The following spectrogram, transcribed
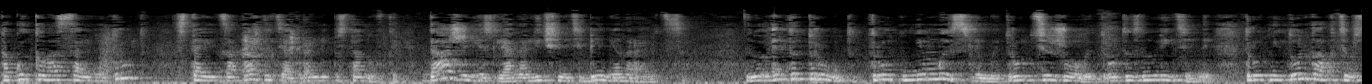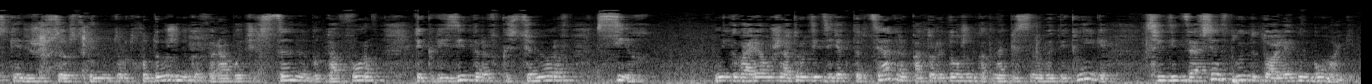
какой колоссальный труд стоит за каждой театральной постановкой, даже если она лично тебе не нравится. Но это труд, труд немыслимый, труд тяжелый, труд изнурительный, труд не только актерский, режиссерский, но труд художников и рабочих сцен, и бутафоров, реквизиторов, костюмеров, всех. Не говоря уже о труде директора театра, который должен, как написано в этой книге, следить за всем вплоть до туалетной бумаги.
